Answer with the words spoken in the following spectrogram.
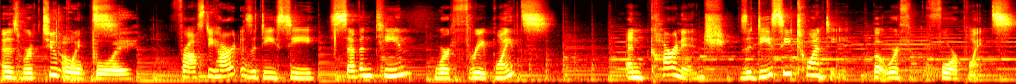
and is worth two oh, points. Oh boy. Frosty Heart is a DC 17, worth 3 points. And Carnage is a DC 20, but worth 4 points.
